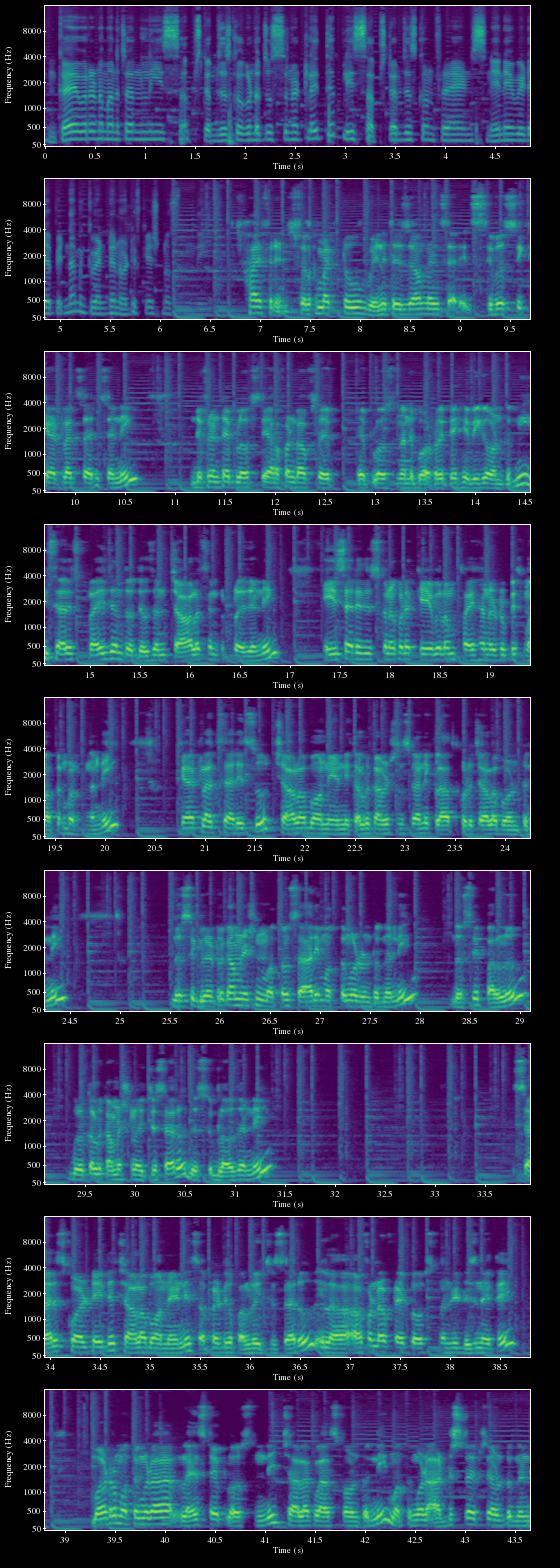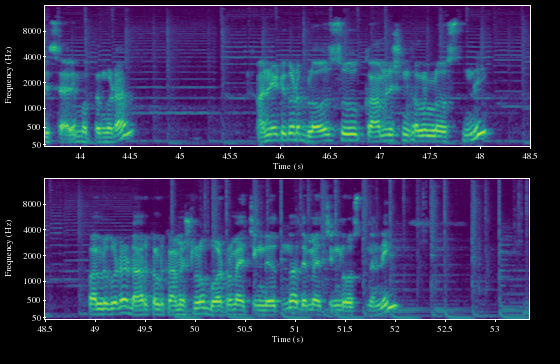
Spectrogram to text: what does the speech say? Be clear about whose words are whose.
Speaker 1: ఇంకా ఎవరైనా మన ఛానల్‌ని సబ్స్క్రైబ్ చేసుకోకుండా చూస్తున్నట్లయితే ప్లీజ్ సబ్స్క్రైబ్ చేసుకోండి ఫ్రెండ్స్. నేనే వీడియో పెట్టినా మీకు వెంటనే నోటిఫికేషన్ వస్తుంది.
Speaker 2: Hi friends welcome back to వెనితేజ్ online sarees సిబస్సి క్యాటలాగ్ శారీస్ అండి. డిఫరెంట్ టైప్లో వస్తే హాఫ్ అండ్ హాఫ్ టైప్లో వస్తుందండి. బార్డర్ అయితే హెవీగా ఉంటుంది. ఈ శారీస్ ప్రైస్ ఎంతో తెలుసండి చాలా సింపుల్ ప్రైస్ అండి. ఈ శారీ తీసుకున్నా కూడా కేవలం ఫైవ్ హండ్రెడ్ రూపీస్ మాత్రం పడుతుందండి. క్యాటలాగ్ శారీస్ చాలా బాగున్నాయండి. కలర్ కాంబినేషన్స్ కానీ క్లాత్ కూడా చాలా బాగుంటుంది. దోసి గ్లిటర్ కాంబినేషన్ మొత్తం శారీ మొత్తం కూడా ఉంటుందండి. దోసి పళ్ళు బ్లూ కలర్ కాంబినేషన్లో ఇచ్చేసారు దోసి బ్లౌజ్ అండి. శారీస్ క్వాలిటీ అయితే చాలా బాగున్నాయండి. సపరేట్గా పళ్ళు ఇచ్చేసారు ఇలా హాఫ్ అండ్ హాఫ్ టైప్లో వస్తుందండి డిజైన్ అయితే. బార్డర్ మొత్తం కూడా లైన్స్ టైప్లో వస్తుంది. చాలా క్లాస్గా ఉంటుంది. మొత్తం కూడా అడ్రస్ టైప్సే ఉంటుందండి శారీ మొత్తం కూడా. అన్నిటి కూడా బ్లౌజ్ కాంబినేషన్ కలర్లో వస్తుంది. పళ్ళు కూడా డార్క్ కలర్ కాంబినేషన్లో బార్డర్ మ్యాచింగ్ అవుతుంది. అదే మ్యాచింగ్లో వస్తుందండి.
